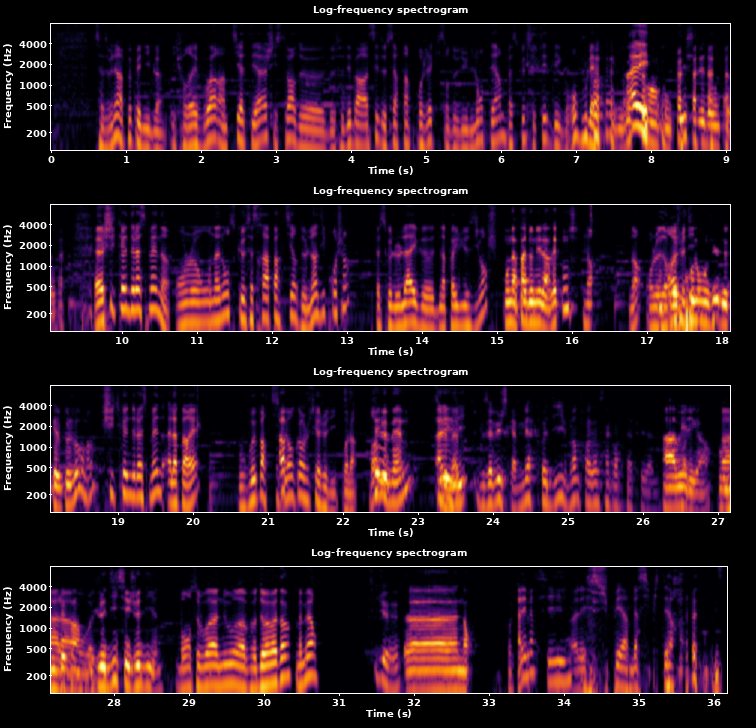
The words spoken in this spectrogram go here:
ça devenait un peu pénible. Il faudrait voir un petit ATH histoire de, se débarrasser de certains projets qui sont devenus long terme parce que c'était des gros boulets. Allez euh, Shitcoin de la semaine, on, annonce que ce sera à partir de lundi prochain parce que le live euh, n'a pas eu lieu ce dimanche. On n'a pas donné la réponse? Non. Non, on le donnera jeudi. prolongé de quelques jours, non Shitcoin de la semaine, elle apparaît. Vous pouvez participer encore jusqu'à jeudi. Voilà. C'est le même. Allez-y. Vous avez jusqu'à mercredi 23h59, les amis. Ah oui, les gars. jeudi, c'est jeudi. Hein. Bon, on se voit, nous, euh, demain matin, même heure? Si Dieu veut. Euh, non. Allez, merci. Allez, super. Merci, Peter.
